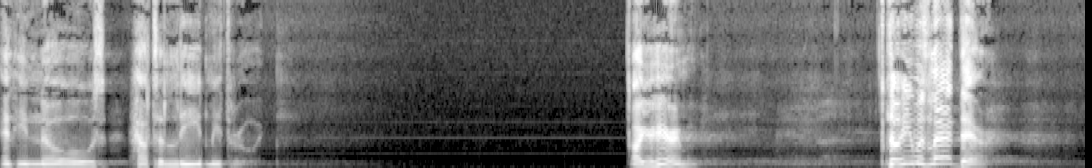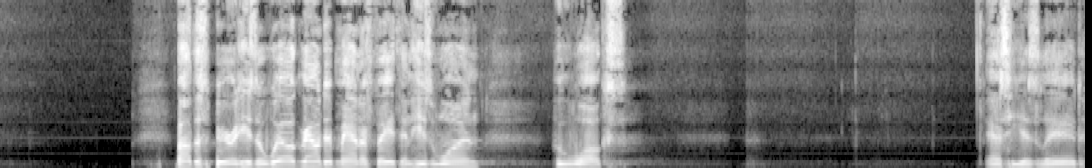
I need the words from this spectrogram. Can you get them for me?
and he knows how to lead me through it. Are you hearing me? So he was led there by the Spirit. He's a well grounded man of faith, and he's one who walks as he is led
